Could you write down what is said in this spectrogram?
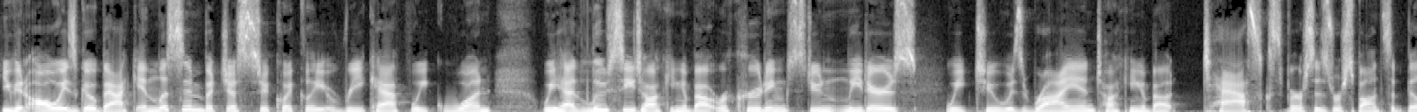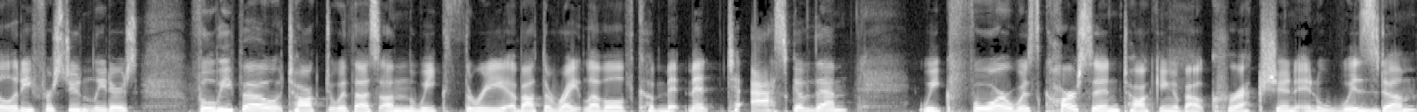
You can always go back and listen, but just to quickly recap, week one, we had Lucy talking about recruiting student leaders. Week two was Ryan talking about tasks versus responsibility for student leaders. Filippo talked with us on week three about the right level of commitment to ask of them. Week four was Carson talking about correction and wisdom.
